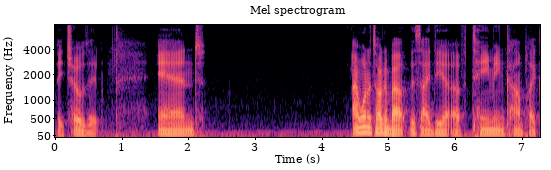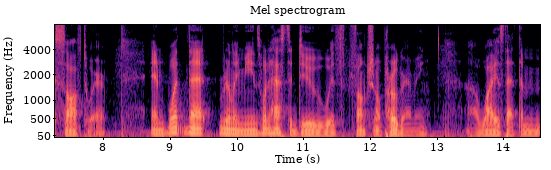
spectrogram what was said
they chose it, and I want to talk about this idea of taming complex software and what that really means, what it has to do with functional programming. Uh, why is that the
